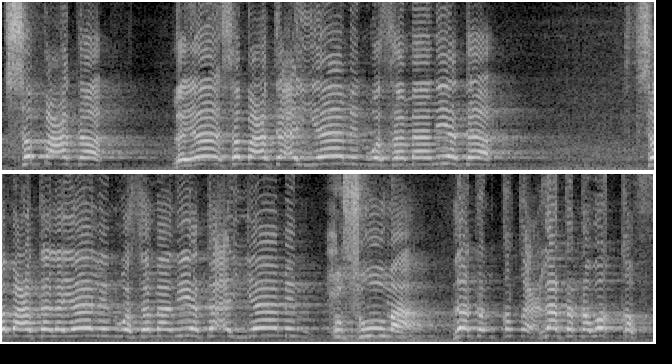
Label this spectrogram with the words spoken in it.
سبعة ليا سبعة أيام وثمانية سبعة ليال وثمانية أيام حسوما. لا تنقطع لا تتوقف.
